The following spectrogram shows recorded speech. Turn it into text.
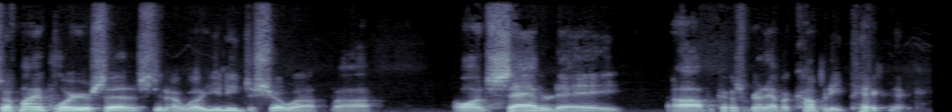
So if my employer says you know well you need to show up uh, on Saturday uh, because we're going to have a company picnic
